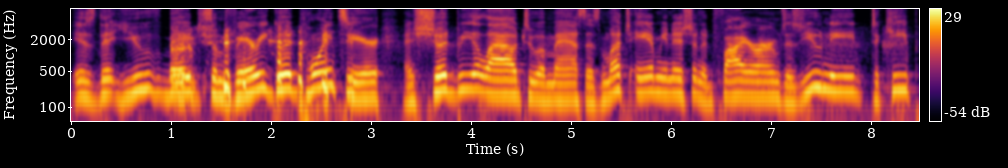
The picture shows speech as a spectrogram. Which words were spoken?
is that you've made some very good points here and should be allowed to amass as much ammunition and firearms as you need to keep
